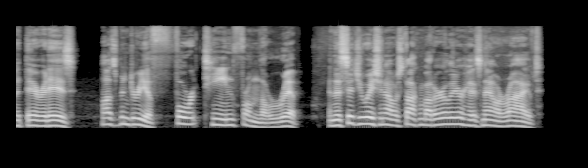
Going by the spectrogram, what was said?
But there it is husbandry of 14 from the rip. And the situation I was talking about earlier has now arrived.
